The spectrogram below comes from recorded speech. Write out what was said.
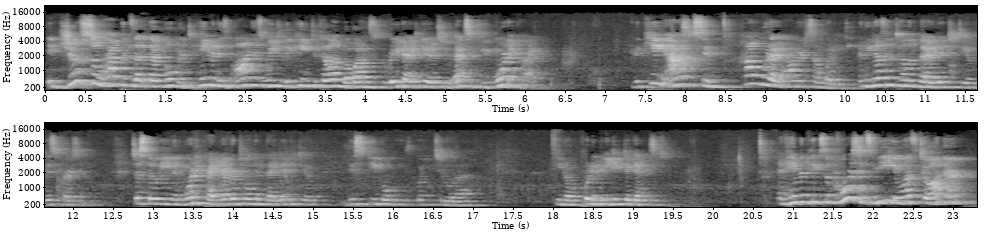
It just so happens at that moment, Haman is on his way to the king to tell him about his great idea to execute Mordecai. The king asks him, how would I honor somebody? And he doesn't tell him the identity of this person. Just the way even Mordecai never told him the identity of these people he's going to, uh, you know, put an edict against. And Haman thinks, of course it's me he wants to honor.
